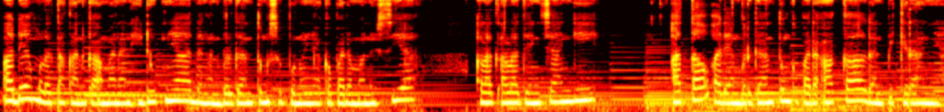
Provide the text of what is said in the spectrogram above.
Ada yang meletakkan keamanan hidupnya dengan bergantung sepenuhnya kepada manusia, alat-alat yang canggih, atau ada yang bergantung kepada akal dan pikirannya.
